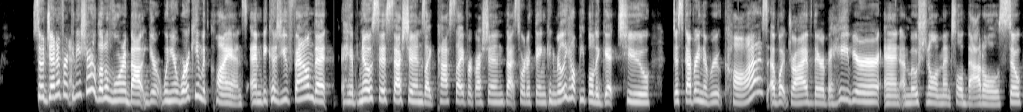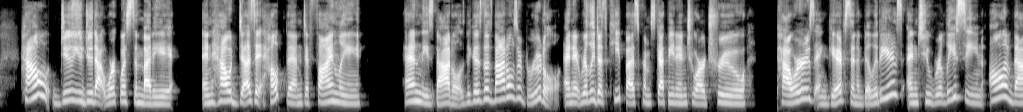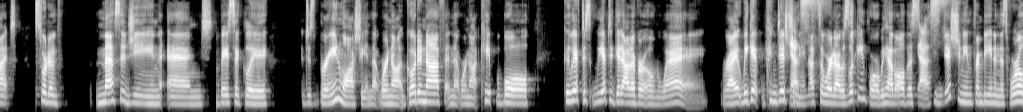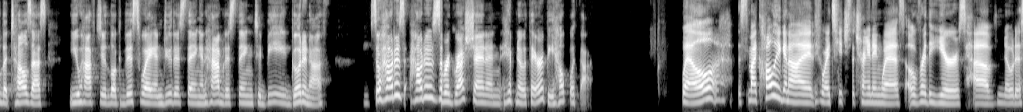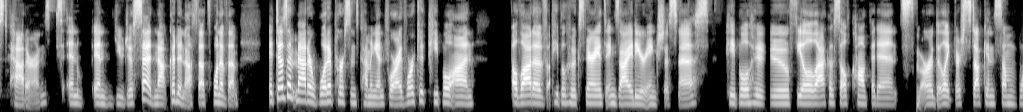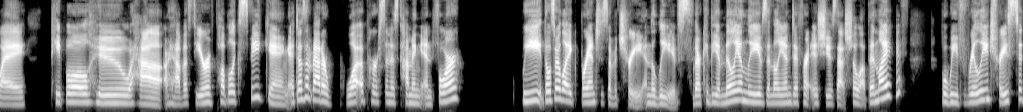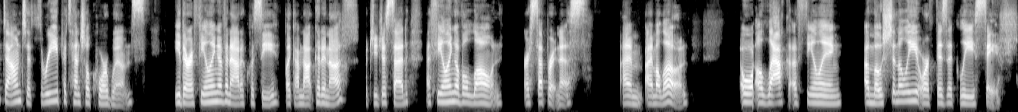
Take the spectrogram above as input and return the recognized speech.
So jennifer yeah. can you share a little more about your when you're working with clients and because you found that hypnosis sessions like past life regressions that sort of thing can really help people to get to discovering the root cause of what drives their behavior and emotional and mental battles. So how do you do that work with somebody and how does it help them to finally end these battles because those battles are brutal and it really does keep us from stepping into our true powers and gifts and abilities and to releasing all of that sort of messaging and basically just brainwashing that we're not good enough and that we're not capable because we have to we have to get out of our own way right we get conditioning yes. that's the word i was looking for we have all this yes. conditioning from being in this world that tells us you have to look this way and do this thing and have this thing to be good enough. So how does how does regression and hypnotherapy help with that? Well, my colleague and I, who I teach the training with over the years, have noticed patterns. And and you just said not good enough. That's one of them. It doesn't matter what a person's coming in for. I've worked with people on a lot of people who experience anxiety or anxiousness people who feel a lack of self confidence or like they're stuck in some way, people who have have a fear of public speaking. It doesn't matter what a person is coming in for. We those are like branches of a tree and the leaves. There could be a million leaves, a million different issues that show up in life, but we've really traced it down to three potential core wounds. Either a feeling of inadequacy, like I'm not good enough, which you just said, a feeling of alone or separateness, I'm I'm alone or a lack of feeling emotionally or physically safe.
